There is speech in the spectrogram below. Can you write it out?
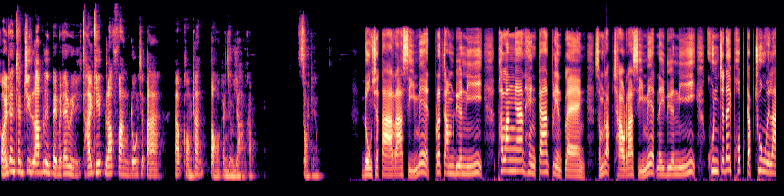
ขอให้ท่านแชมป์ชื่อรับลืมไปไม่ได้เลยท้ายคลิปรับฟังดวงชะตาครับของท่านต่อกันยาวๆครับ สวัสดีครับ ดวงชะตาราศีเมษประจำเดือนนี้ พลังงานแห่งการเปลี่ยนแปลงสำหรับชาวราศีเมษในเดือนนี้ คุณจะได้พบกับช่วงเวลา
